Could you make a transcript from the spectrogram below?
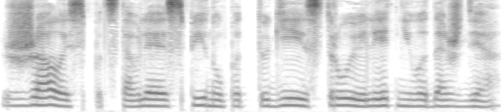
сжалась, подставляя спину под тугие струи летнего дождя.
